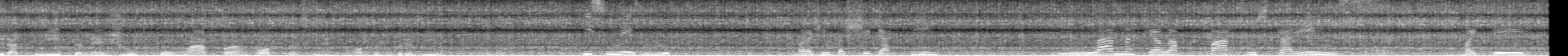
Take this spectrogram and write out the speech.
gratuita, né? Junto com o mapa Rotas, né? Rotas Brasil. Isso mesmo, Luke. Agora a gente vai chegar aqui, lá naquela parte, uns KMs, vai ter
